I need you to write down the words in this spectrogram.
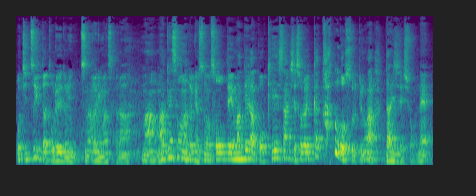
落ち着いたトレードにつながりますからまあ負けそうな時はその想定負けがこう計算してそれを一回覚悟するというのが大事でしょうね。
